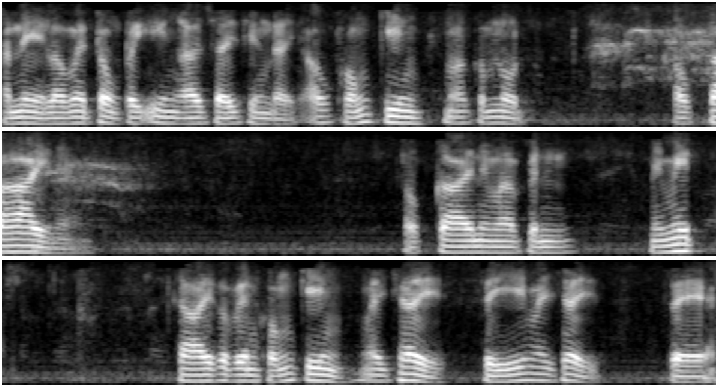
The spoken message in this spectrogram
อันนี้เราไม่ต้องไปอิงอาศัยสิ่งใด เอาของจริงมากำหนด เอากายเนี่ยเอากายเนี่ยมาเป็นนิมิตกายก็เป็นของจริง ไม่ใช่ สีไม่ใช่ แสง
